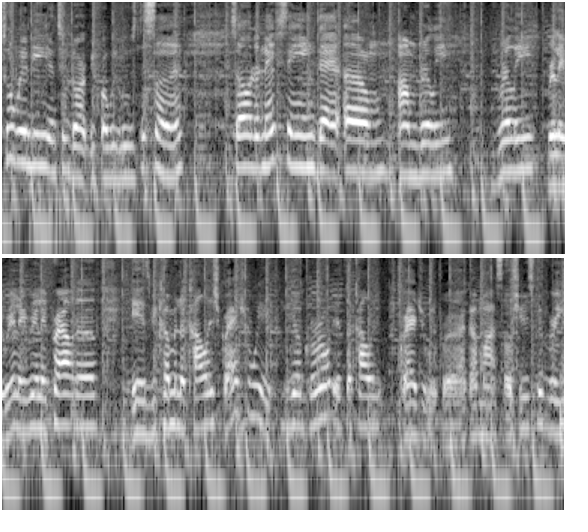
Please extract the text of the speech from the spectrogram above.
too windy and too dark before we lose the sun. So the next thing that um I'm really really really really really proud of is becoming a college graduate. Your girl is a college graduate, bro. I got my associate's degree.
